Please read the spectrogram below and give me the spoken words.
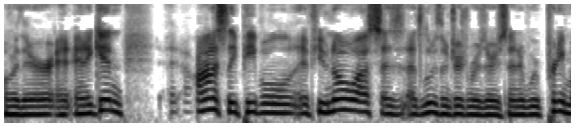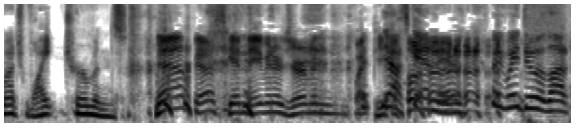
over there. And, and again, honestly, people, if you know us as at Lutheran Church Missouri Synod, we're pretty much white Germans. Yeah, yeah, Scandinavian or German white people. Yeah, Scandinavian. we, we do a lot,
